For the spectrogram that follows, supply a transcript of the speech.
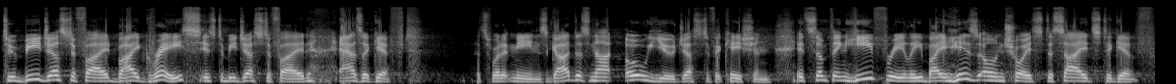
To be justified by grace is to be justified as a gift. That's what it means. God does not owe you justification. It's something He freely, by His own choice, decides to give.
